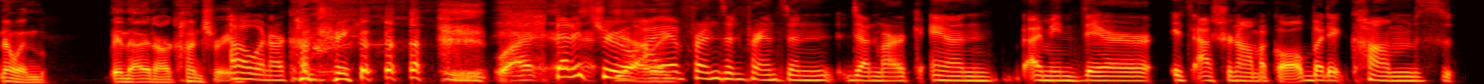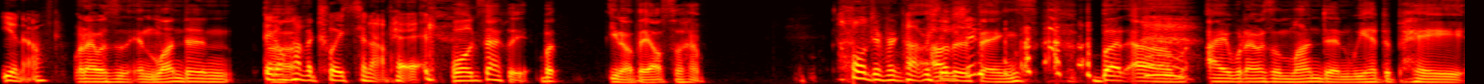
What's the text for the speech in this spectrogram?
No, in in, in our country. Oh, in our country. Well, I- that is true. yeah, I like- have friends in France and Denmark, and I mean, they're it's astronomical, but it comes, you know, when I was in London. they don't uh, have a choice to not pay it. well, exactly. But you know, they also have Whole different conversation. other things. but um, I when I was in London, we had to pay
